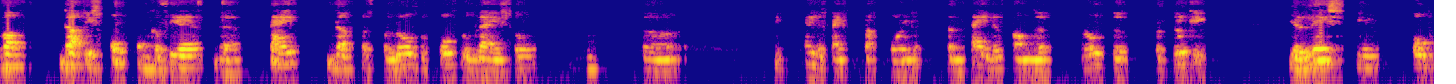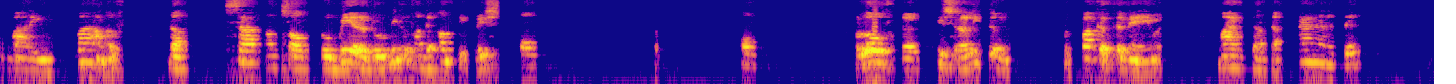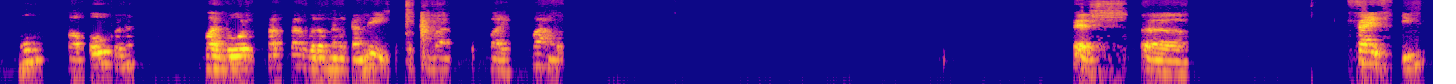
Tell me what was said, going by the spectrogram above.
want dat is ongeveer de tijd dat het gelovig overblijfsel uh, in veiligheid gebracht worden ten tijde van de grote verdrukking. Je leest in openbaring 12 dat Satan zal proberen door middel van de antichrist om, om gelovige Israëlieten te pakken te nemen, maar dat de aarde de mond zal openen, waardoor, laten we dat met elkaar lezen, openbaring 12. Vers uh, 15.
